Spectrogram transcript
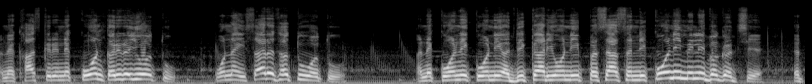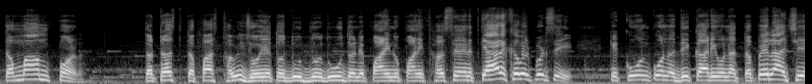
અને ખાસ કરીને કોણ કરી રહ્યું હતું? કોના ઇશારે થતું હતું? અને કોની કોની અધિકારીઓની, પ્રશાસનની કોની મિલીભગત છે? એ તમામ પણ તટસ્થ તપાસ થવી જોઈએ તો દૂધનું દૂધ અને પાણીનું પાણી થશે અને ત્યારે ખબર પડશે કે કોણ કોણ અધિકારીઓના તપેલા છે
